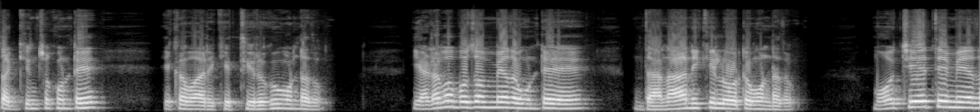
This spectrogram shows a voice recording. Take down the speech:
తగ్గించుకుంటే ఇక వారికి తిరుగు ఉండదు. ఎడమ భుజం మీద ఉంటే ధనానికి లోటు ఉండదు. మోచేతి మీద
